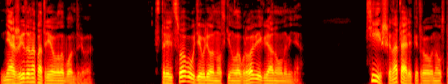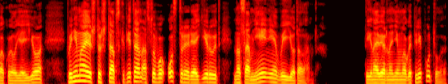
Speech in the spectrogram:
Неожиданно потребовала Бондарева. Стрельцова удивленно вскинула брови и глянула на меня. — Тише, Наталья Петровна, — успокоил я ее, понимая, что штабс-капитан особо остро реагирует на сомнения в ее талантах. — Ты, наверное, немного перепутала.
